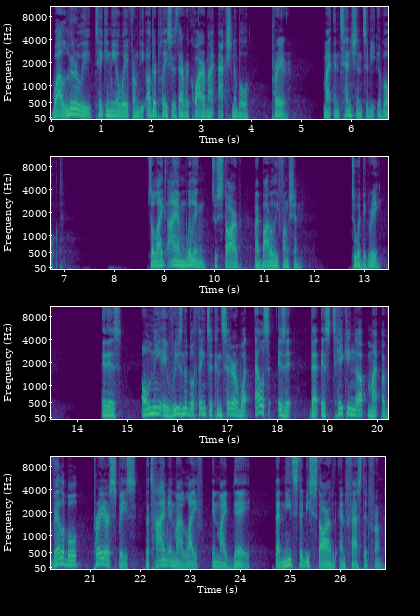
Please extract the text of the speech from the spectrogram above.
while literally taking me away from the other places that require my actionable prayer, my intention to be evoked. So, like, I am willing to starve my bodily function to a degree. It is only a reasonable thing to consider what else is it that is taking up my available prayer space, the time in my life, in my day, that needs to be starved and fasted from,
